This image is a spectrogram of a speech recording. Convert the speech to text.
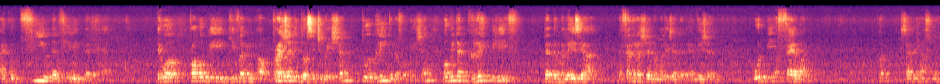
I could feel that feeling that they had. They were probably given, uh, pressured into a situation to agree to the formation, but with that great belief that the Malaysia, the Federation of Malaysia that they envisioned, would be a fair one. But sad enough, no.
